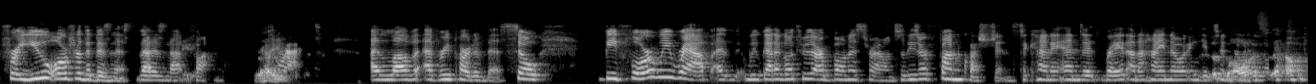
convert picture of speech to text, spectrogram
for you or for the business. That is not fun. Right. Correct. I love every part of this. So before we wrap, we've got to go through our bonus round. So these are fun questions to kind of end it right on a high note and get the to bonus know. round.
